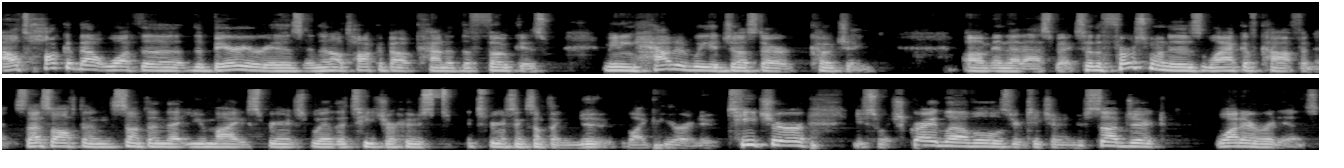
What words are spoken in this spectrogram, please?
I'll talk about what the, the barrier is, and then I'll talk about kind of the focus, meaning how did we adjust our coaching um, in that aspect. So the first one is lack of confidence. That's often something that you might experience with a teacher who's experiencing something new, like you're a new teacher, you switch grade levels, you're teaching a new subject, whatever it is.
